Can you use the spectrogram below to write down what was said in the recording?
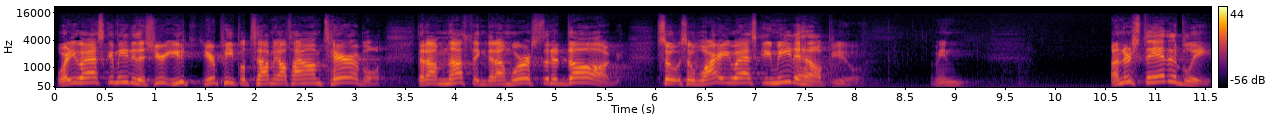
What are you asking me to do this? Your, you, your people tell me all the time I'm terrible, that I'm nothing, that I'm worse than a dog. So, so why are you asking me to help you? I mean, understandably,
